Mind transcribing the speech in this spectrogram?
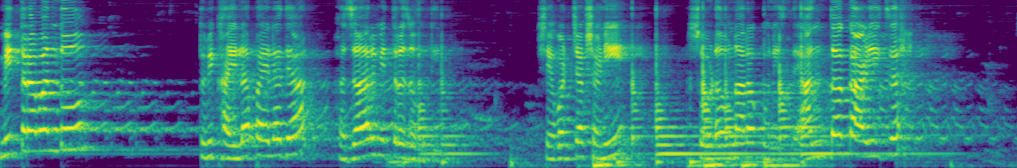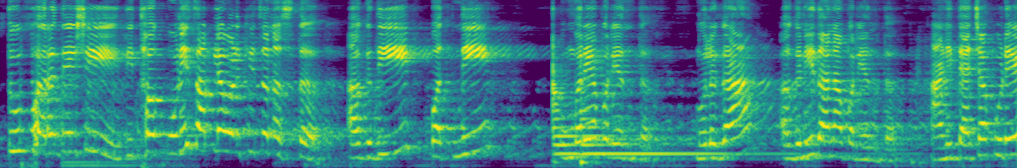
मित्रबंधू तुम्ही खायला पाहिला द्या हजार मित्र जमतील. शेवटच्या क्षणी सोडवणारा कोणीच नाही. अंत काळीचं तू परदेशी. तिथं कुणीच आपल्या ओळखीचं नसतं. अगदी पत्नी उमऱ्यापर्यंत मुलगा अग्निदानापर्यंत. आणि त्याच्या पुढे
